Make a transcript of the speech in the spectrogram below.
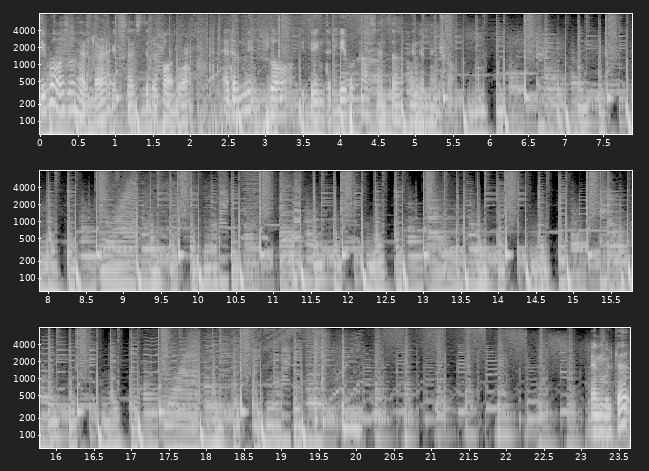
People also have direct access to the boardwalk at the mid-floor between the cable car center and the metro. And with that,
